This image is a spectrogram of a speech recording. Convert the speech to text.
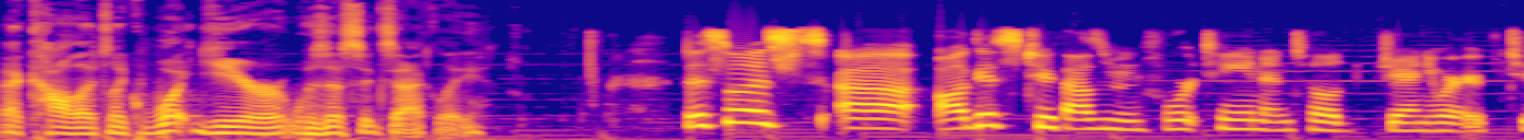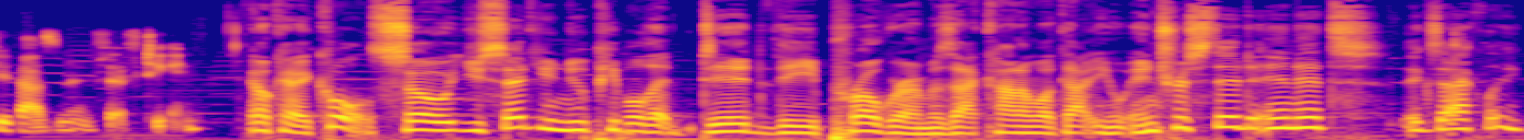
at college, like what year was this exactly? This was uh, August 2014 until January of 2015. Okay, cool. So you said you knew people that did the program. Is that kind of what got you interested in it exactly?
